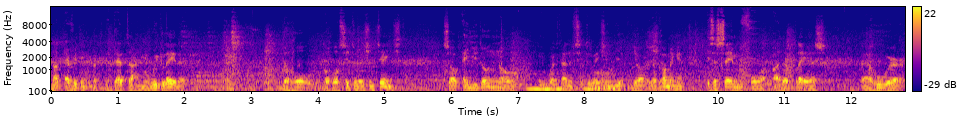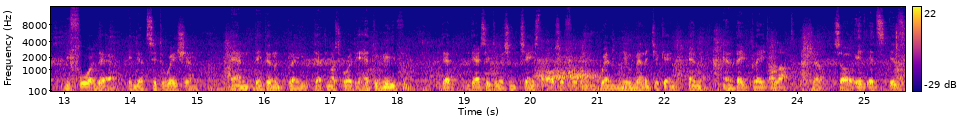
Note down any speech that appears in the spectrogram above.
not everything, but at that time, a week later, the whole the whole situation changed. So and you don't know in what kind of situation you- you're, you're coming in. It's the same for other players uh, who were before there in that situation, and they didn't play that much or they had to leave. That their situation changed also for them when new manager came and and they played a lot. Sure. So it, it's it's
